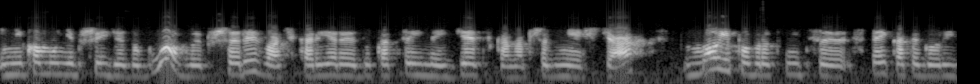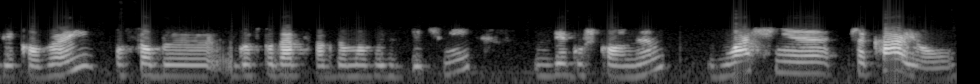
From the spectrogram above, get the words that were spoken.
i nikomu nie przyjdzie do głowy przerywać kariery edukacyjnej dziecka na przedmieściach. Moi powrotnicy z tej kategorii wiekowej, osoby w gospodarstwach domowych z dziećmi w wieku szkolnym, właśnie czekają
